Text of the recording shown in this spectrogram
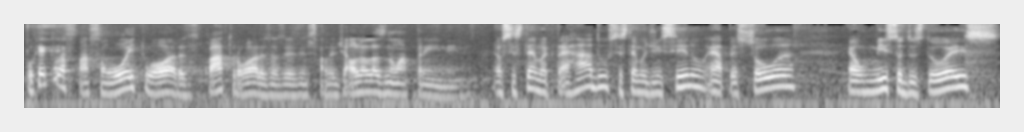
Por que, que elas passam oito horas, quatro horas às vezes em sala de aula, elas não aprendem? É o sistema que está errado, o sistema de ensino, é a pessoa, é um misto dos dois?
